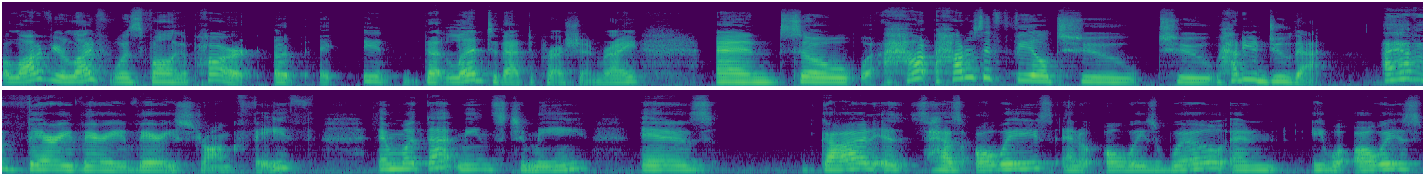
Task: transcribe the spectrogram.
a lot of your life was falling apart uh, that led to that depression, right? And so, how how does it feel to to how do you do that? I have a very very very strong faith and what that means to me is God is, has always and always will, and He will always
